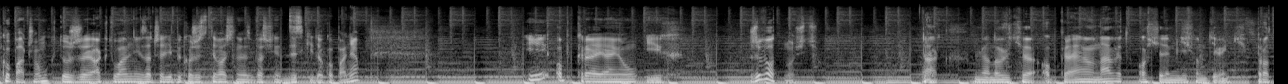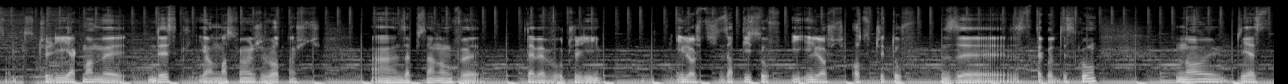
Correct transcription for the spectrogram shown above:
kopaczom, którzy aktualnie zaczęli wykorzystywać nawet właśnie dyski do kopania i obkrajają ich żywotność. Tak, mianowicie obkrajają nawet o 79%, czyli jak mamy dysk i on ma swoją żywotność e, zapisaną w TBW, czyli ilość zapisów i ilość odczytów z, z tego dysku, no jest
